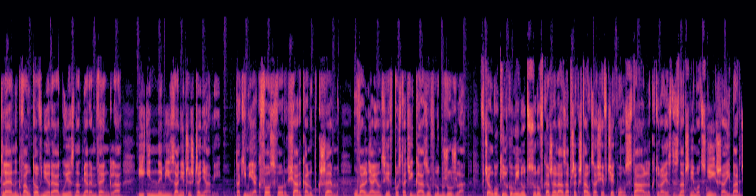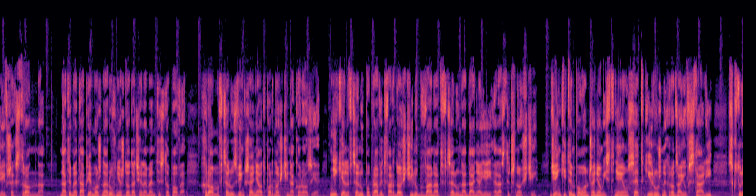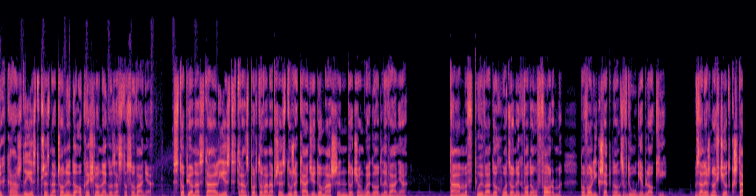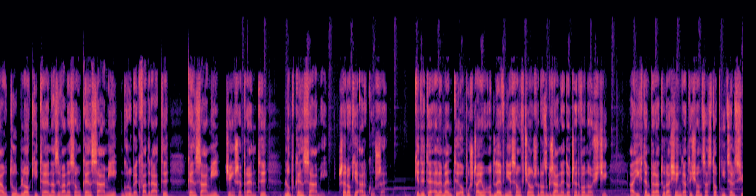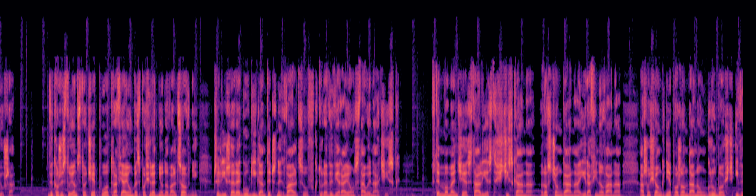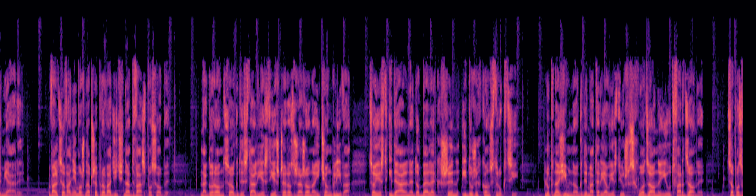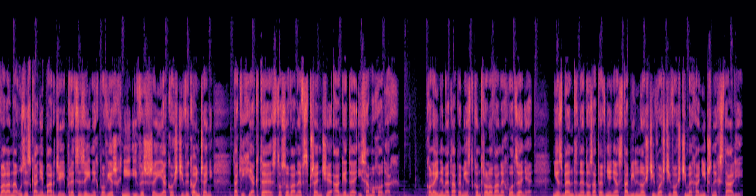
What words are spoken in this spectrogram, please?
Tlen gwałtownie reaguje z nadmiarem węgla i innymi zanieczyszczeniami, takimi jak fosfor, siarka lub krzem, uwalniając je w postaci gazów lub żużla. W ciągu kilku minut surówka żelaza przekształca się w ciekłą stal, która jest znacznie mocniejsza i bardziej wszechstronna. Na tym etapie można również dodać elementy stopowe. Chrom w celu zwiększenia odporności na korozję, nikiel w celu poprawy twardości lub wanat w celu nadania jej elastyczności. Dzięki tym połączeniom istnieją setki różnych rodzajów stali, z których każdy jest przeznaczony do określonego zastosowania. Stopiona stal jest transportowana przez duże kadzie do maszyn do ciągłego odlewania. Tam wpływa do chłodzonych wodą form, powoli krzepnąc w długie bloki. W zależności od kształtu, bloki te nazywane są kęsami, grube kwadraty, kęsami, cieńsze pręty lub kęsami, szerokie arkusze. Kiedy te elementy opuszczają odlewnię, są wciąż rozgrzane do czerwoności, a ich temperatura sięga 1000 stopni Celsjusza. Wykorzystując to ciepło, trafiają bezpośrednio do walcowni, czyli szeregu gigantycznych walców, które wywierają stały nacisk. W tym momencie stal jest ściskana, rozciągana i rafinowana, aż osiągnie pożądaną grubość i wymiary. Walcowanie można przeprowadzić na dwa sposoby. Na gorąco, gdy stal jest jeszcze rozżarzona i ciągliwa, co jest idealne do belek, szyn i dużych konstrukcji, lub na zimno, gdy materiał jest już schłodzony i utwardzony, co pozwala na uzyskanie bardziej precyzyjnych powierzchni i wyższej jakości wykończeń, takich jak te stosowane w sprzęcie AGD i samochodach. Kolejnym etapem jest kontrolowane chłodzenie, niezbędne do zapewnienia stabilności właściwości mechanicznych stali.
